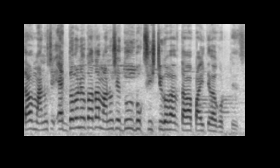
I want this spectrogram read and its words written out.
তারা মানুষ এক ধরনের কথা মানুষের দুর্ভোগ সৃষ্টি করা তারা পাইতে বা করতেছে।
